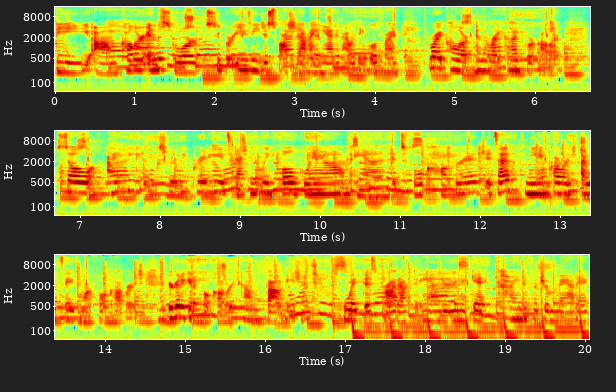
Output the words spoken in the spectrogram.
the um, color in the store, super easy, just swatched it on my hand and I was able to find the right color and the right contour color. So I think looks really pretty. It's definitely full glam and it's full coverage. It says it's medium coverage. I would say it's more full coverage. You're going to get a full coverage foundation with this product and you're going to get kind of a dramatic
